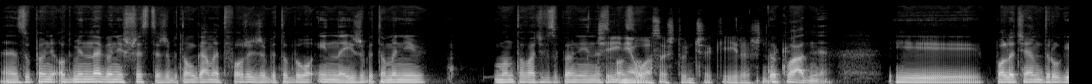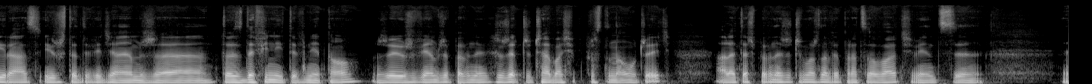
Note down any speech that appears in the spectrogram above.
E, Zupełnie odmiennego niż wszyscy, żeby tą gamę tworzyć, żeby to było inne i żeby to menu montować w zupełnie inny Czyli sposób. nie łosoś, tuńczyk i ryż, tak? Dokładnie. I poleciałem drugi raz i już wtedy wiedziałem, że to jest definitywnie to, że już wiem, że pewnych rzeczy trzeba się po prostu nauczyć, ale też pewne rzeczy można wypracować, więc y, y,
